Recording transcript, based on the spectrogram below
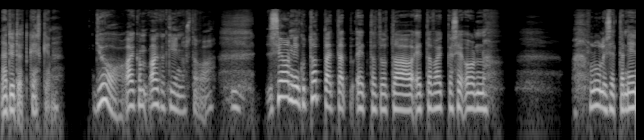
nämä tytöt keskenään. Joo, aika, aika kiinnostavaa. Mm. Se on niin kuin totta, että, että, tota, että vaikka se on, luulisin, että ne,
